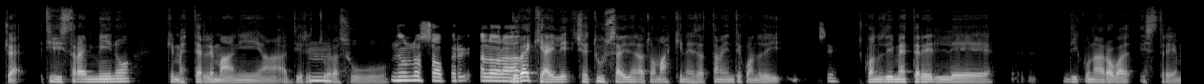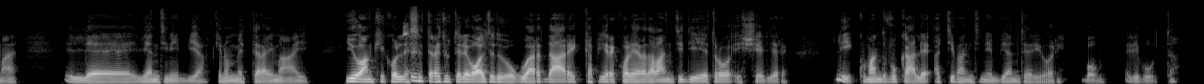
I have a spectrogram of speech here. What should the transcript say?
Cioè, ti distrae meno che mettere le mani addirittura mm, su. Non lo so. Per... Allora... Dov'è che hai le. Cioè, tu sai nella tua macchina esattamente quando devi. Sì. Quando devi mettere le. Dico una roba estrema, eh. le, gli antinebbia che non metterai mai. Io anche con l'S3 sì. tutte le volte dovevo guardare, capire qual era davanti e dietro e scegliere. Lì, comando vocale, attiva antinebbia anteriori. Boom, e li butta.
